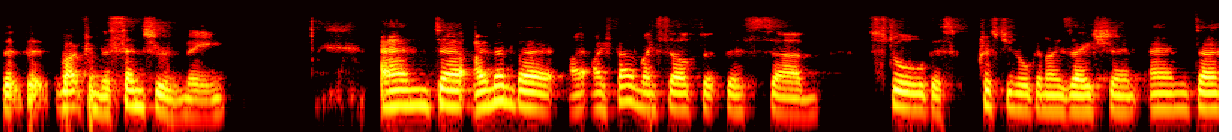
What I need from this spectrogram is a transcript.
the, the right from the center of me. And uh, I remember I, I, found myself at this um, stall, this Christian organization, and uh,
